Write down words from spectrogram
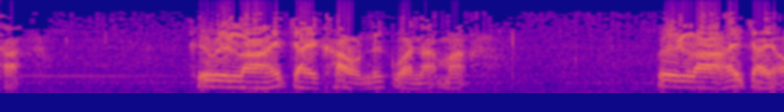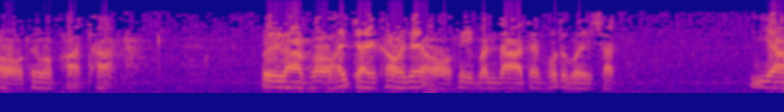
ทะคือเวลาให้ใจเข้านึกว่านะมะ เวลาให้ใจออกเรียกว่าพาทะ เวลาพอให้ใจเข้าใจออกนี่บรรดาแต่พุทธบริษัท อย่า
